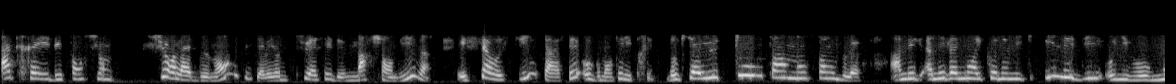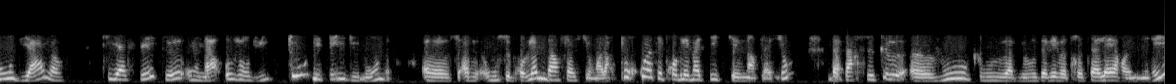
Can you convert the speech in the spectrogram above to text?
a créé des tensions sur la demande, puisqu'il y avait plus assez de marchandises, et ça aussi, ça a fait augmenter les prix. Donc il y a eu tout un ensemble, un, un événement économique inédit au niveau mondial qui a fait qu'on a aujourd'hui tous les pays du monde euh, ont ce problème d'inflation. Alors pourquoi c'est problématique qu'il y ait une inflation bah Parce que euh, vous, vous avez, vous avez votre salaire mairie,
